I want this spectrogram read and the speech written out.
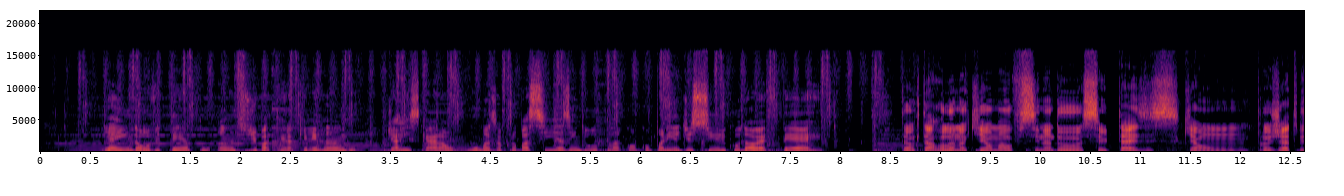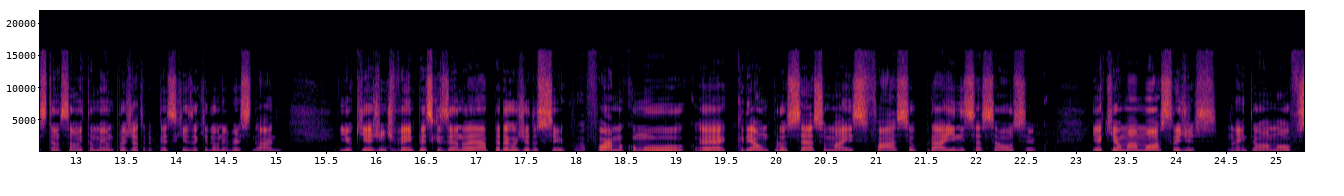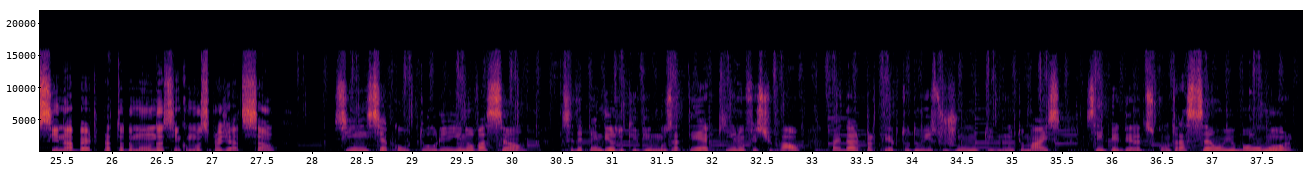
E ainda houve tempo, antes de bater aquele rango, de arriscar algumas acrobacias em dupla com a companhia de circo da UFPR. Então, o que está rolando aqui é uma oficina do CIRTESES, que é um projeto de extensão e também um projeto de pesquisa aqui da universidade. E o que a gente vem pesquisando é a pedagogia do circo, a forma como é, criar um processo mais fácil para a iniciação ao circo. E aqui é uma amostra disso. Né? Então é uma oficina aberta para todo mundo, assim como os projetos são. Ciência, cultura e inovação. Se depender do que vimos até aqui no festival, vai dar para ter tudo isso junto e muito mais, sem perder a descontração e o bom humor.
